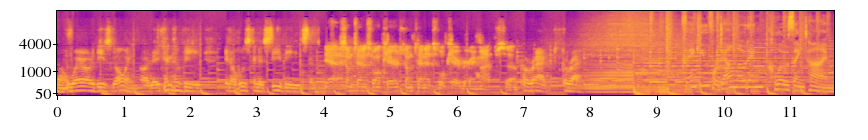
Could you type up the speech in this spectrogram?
know, where are these going? Are they going to be, you know, who's going to see these? And yeah, some tenants won't care. Some tenants will care very much. So correct, correct. Thank you for downloading Closing Time,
